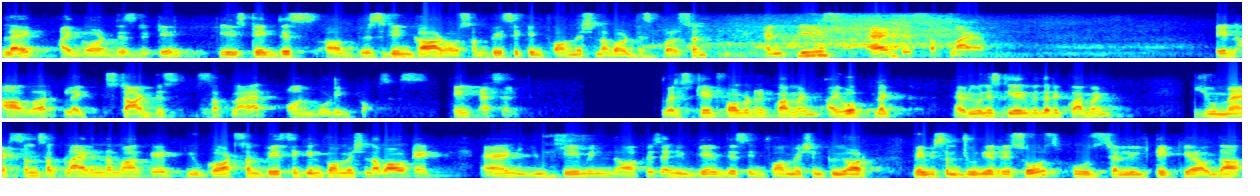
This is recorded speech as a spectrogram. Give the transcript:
like i got this detail. Please take this uh, visiting card or some basic information about this person and please add this supplier in our like start this supplier onboarding process in slp very straightforward requirement. I hope like everyone is clear with the requirement. You met some supplier in the market you got some basic information about it and you came in the office and you gave this information to your maybe some junior resource who's generally take care of the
